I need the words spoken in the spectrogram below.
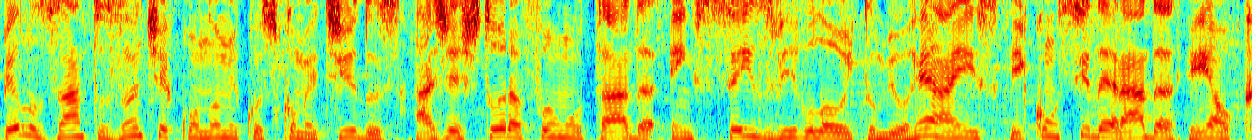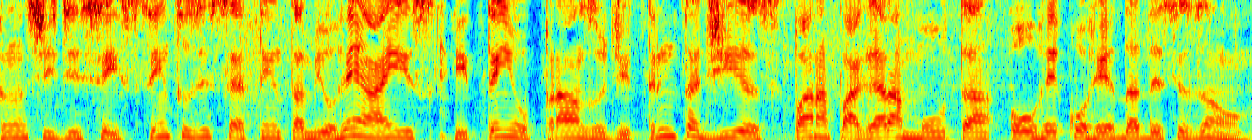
Pelos atos antieconômicos cometidos, a gestora foi multada em 6,8 mil reais e considerada em alcance de 670 mil reais e tem o prazo de 30 dias para pagar a multa ou recorrer da decisão.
